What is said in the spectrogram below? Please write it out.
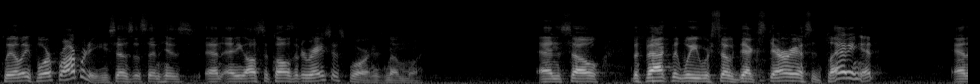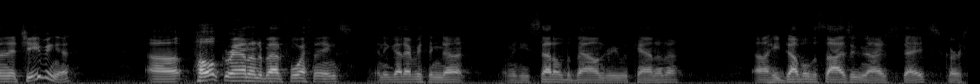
clearly for property. He says this in his, and, and he also calls it a racist war in his memoirs. And so the fact that we were so dexterous in planning it and in achieving it, uh, Polk ran on about four things, and he got everything done. I mean, he settled the boundary with Canada. Uh, he doubled the size of the United States, of course,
